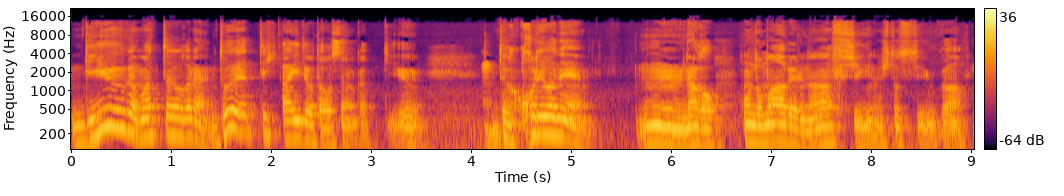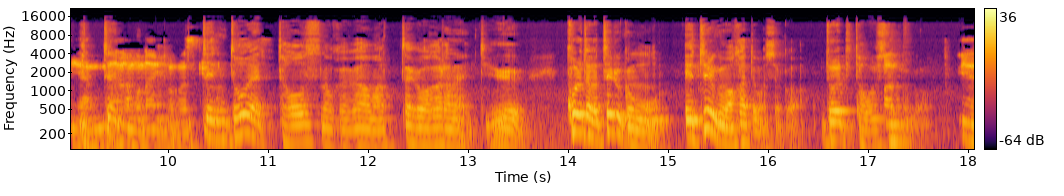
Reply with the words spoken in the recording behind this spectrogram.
うん。理由が全くわからない。どうやって相手を倒したのかっていう。だからこれはねうんなんか本当マーベルな不思議の一つというかいや、一体7もないと思いますけど。一体どうやって倒すのかが全くわからないっていうこれだからてるくんもえてるくん分かってましたか？どうやって倒したのか？いや、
